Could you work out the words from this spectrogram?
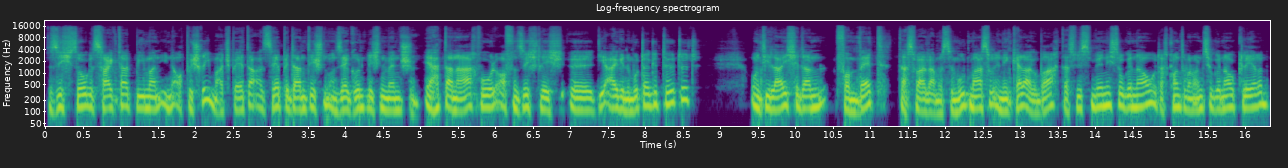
sich so gezeigt hat, wie man ihn auch beschrieben hat später, als sehr pedantischen und sehr gründlichen Menschen. Er hat danach wohl offensichtlich äh, die eigene Mutter getötet und die Leiche dann vom Bett, das war damals eine Mutmaßung, in den Keller gebracht. Das wissen wir nicht so genau, das konnte man auch nicht so genau klären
